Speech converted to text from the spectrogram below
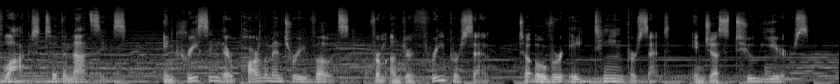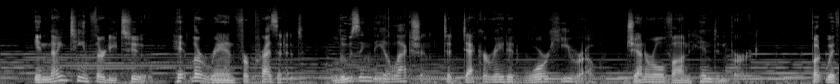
flocked to the Nazis, increasing their parliamentary votes from under 3% to over 18% in just two years. In 1932, Hitler ran for president, losing the election to decorated war hero General von Hindenburg. But with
